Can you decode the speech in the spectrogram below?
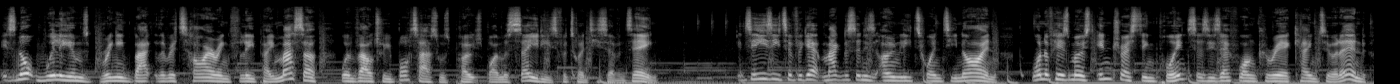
it's not Williams bringing back the retiring Felipe Massa when Valtteri Bottas was poached by Mercedes for 2017. It's easy to forget Magnussen is only 29. One of his most interesting points as his F1 career came to an end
